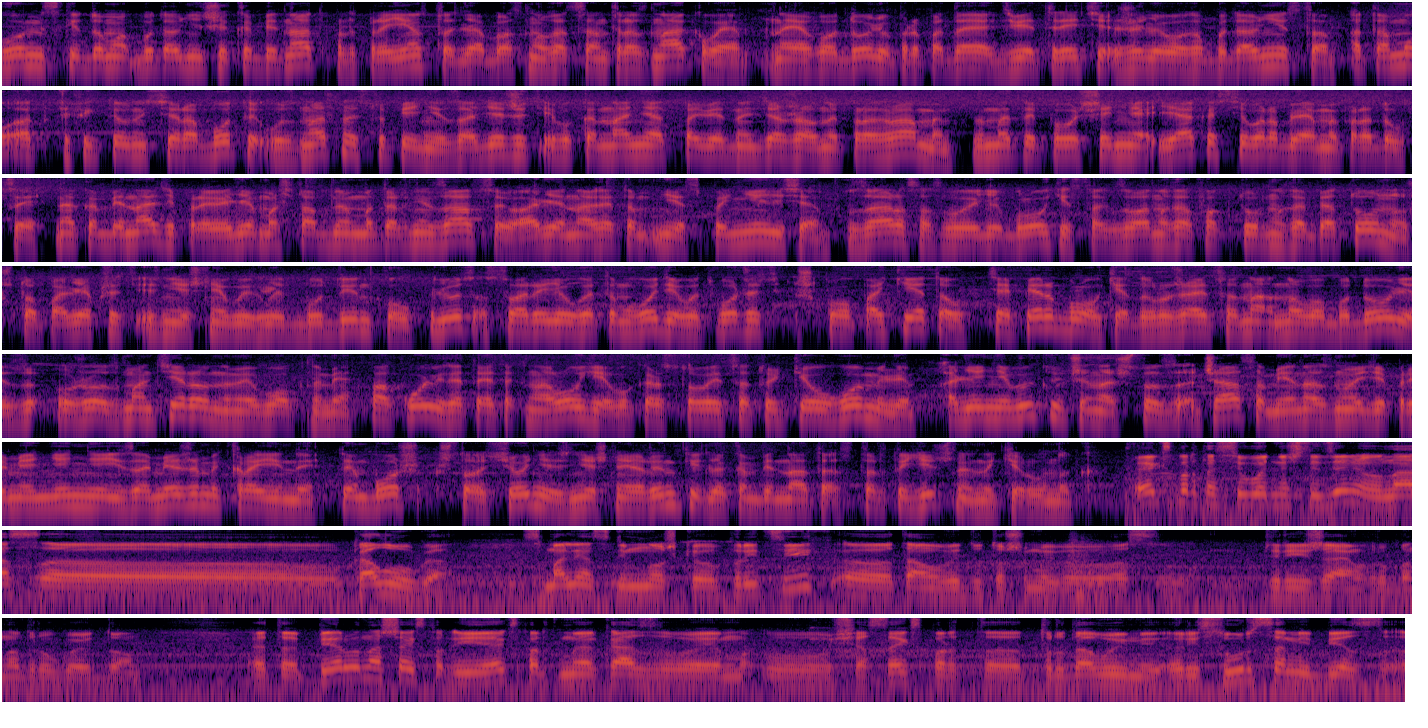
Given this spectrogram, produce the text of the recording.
Гомельскі домабудаўнічы кабінат прадпрыемства для абласнога цэнтра знакавае. На яго долю прыпадае дзве трэці жыллёвага будаўніцтва, а таму ад эфектыўнасці работы ў значнай ступені залежыць і выкананне адпаведнай дзяржаўнай праграмы з мэтай павышэння якасці вырабляемай прадукцыі. На камбінаце правялі маштабную мадэрнізацыю, але на гэтым не спыніліся. Зараз асвоілі блокі з так званага фактурнага бетону, што палепшыць знешні выгляд будынкаў. Плюс стварылі ў гэтым годзе вытворчасць шклопакетаў. Цяпер блокі адгружаюцца на новабудоўлі з ужо зманціраванымі вокнамі рэгіёнамі. Пакуль гэтая тэхналогія выкарыстоўваецца толькі ў гомелі, але не выключана, што з часам яна знойдзе прымяненне і за межамі краіны. Тым больш, што сёння знешнія рынкі для камбіната стратэгічны накірунак. Экспорт на сегодняшний день у нас э, Калуга. Смоленск немножко притих, э, там ввиду то, что мы переезжаем, грубо, на другой дом. Это первый наш экспорт. И экспорт мы оказываем сейчас экспорт э, трудовыми ресурсами без э,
